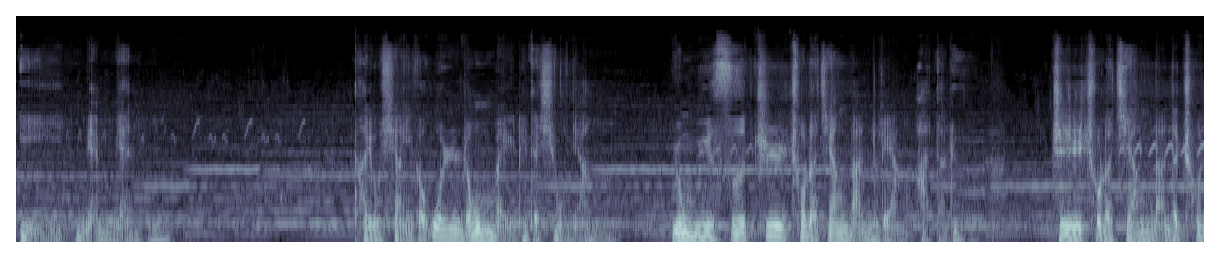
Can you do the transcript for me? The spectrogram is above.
意绵绵。她又像一个温柔美丽的绣娘。用雨丝织出了江南两岸的绿，织出了江南的春，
